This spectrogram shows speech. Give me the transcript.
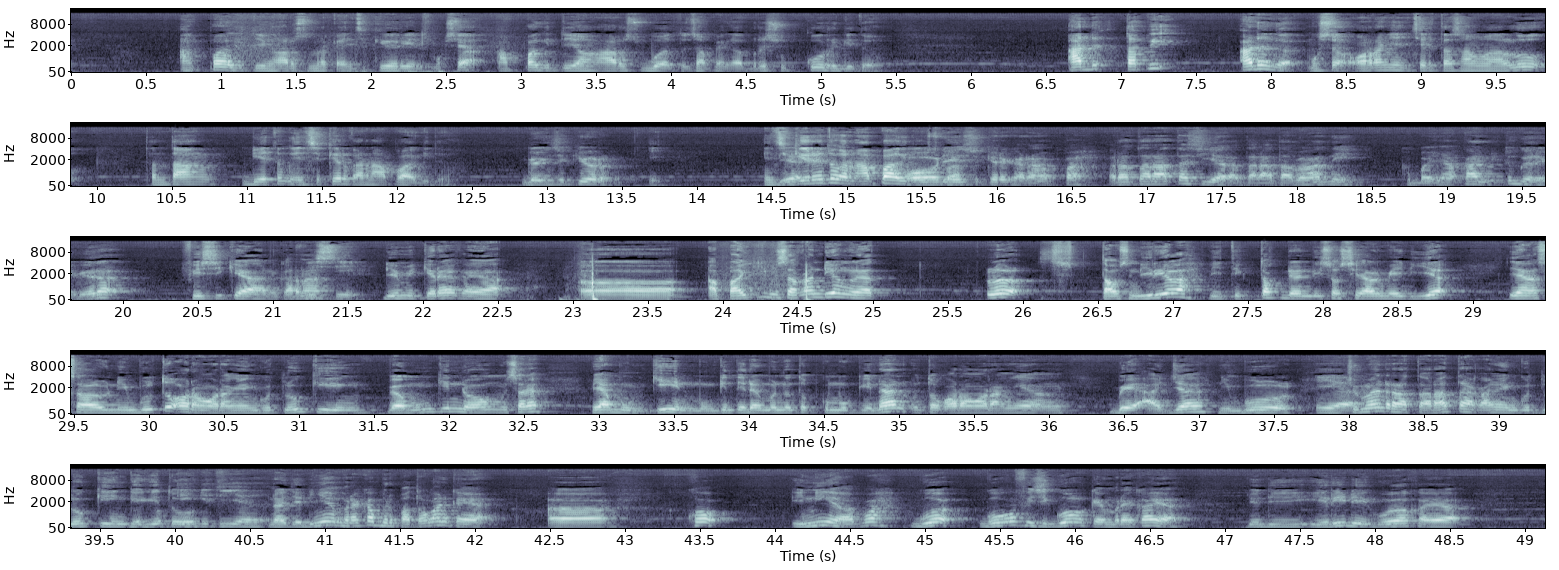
apa gitu yang harus mereka insecurein maksudnya apa gitu yang harus buat tuh sampai nggak bersyukur gitu ada tapi ada nggak maksudnya orang yang cerita sama lu tentang dia tuh nggak insecure karena apa gitu Gak insecure. Insecure itu karena apa gitu? oh dia insecure karena apa? Rata-rata sih ya rata-rata banget nih. Kebanyakan itu gara-gara fisik ya karena Fisik. dia mikirnya kayak eh apalagi misalkan dia ngeliat lo tahu sendiri lah di TikTok dan di sosial media yang selalu nimbul tuh orang-orang yang good looking. Gak mungkin dong misalnya ya mungkin mungkin tidak menutup kemungkinan untuk orang-orang yang B aja nimbul. Iya. Cuman rata-rata kan yang good looking kayak Good gitu. looking gitu ya. Nah jadinya mereka berpatokan kayak eh kok ini ya apa? Gua gua kok fisik gua nggak kayak mereka ya. Jadi iri deh gua kayak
